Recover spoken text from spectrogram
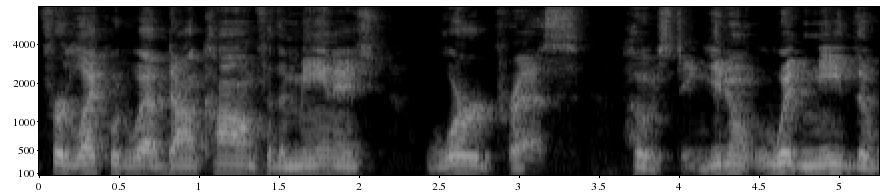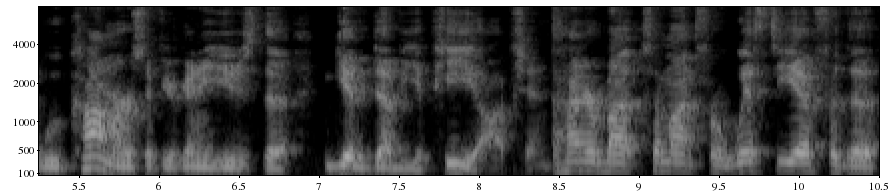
for liquidweb.com for the managed wordpress hosting. You don't wouldn't need the woocommerce if you're going to use the give wp option. 100 bucks a month for wistia for the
